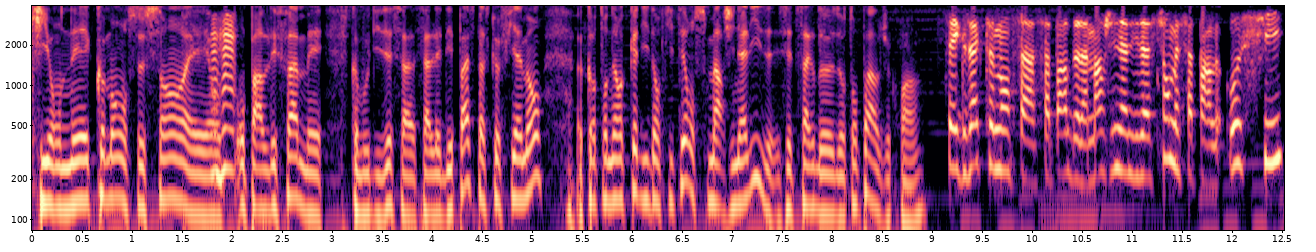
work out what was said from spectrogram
qui on est, comment on se sent, et on, Mhm. on parle des femmes, mais comme vous disiez, ça, ça les dépasse parce que finalement, quand on est en cas d'identité, on se marginalise. Et c'est de ça de- dont on parle, je crois. hein. C'est exactement ça. Ça parle de la marginalisation, mais ça parle aussi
